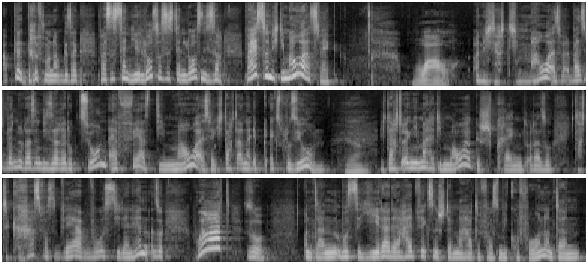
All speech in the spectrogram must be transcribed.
abgegriffen und habe gesagt, was ist denn hier los? Was ist denn los? Und sie sagt, weißt du nicht, die Mauer ist weg. Wow. Und ich dachte, die Mauer ist, weißt du, wenn du das in dieser Reduktion erfährst, die Mauer ist weg. Ich dachte an eine Explosion. Ja. Ich dachte, irgendjemand hat die Mauer gesprengt oder so. Ich dachte, krass, was, wer, wo ist die denn hin? Also, what? So. Und dann musste jeder, der halbwegs eine Stimme hatte, vors Mikrofon und dann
